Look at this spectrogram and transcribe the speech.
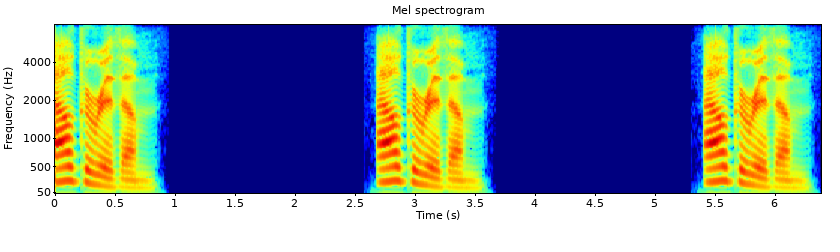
algorithm. Algorithm. Algorithm.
